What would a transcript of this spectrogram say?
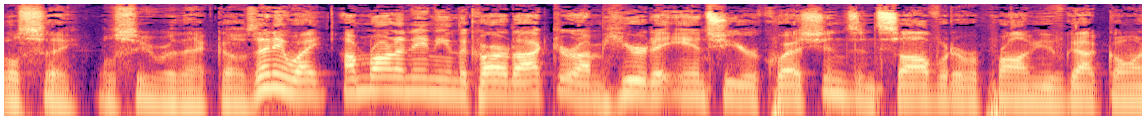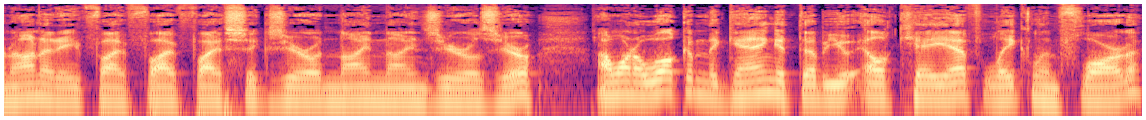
we'll see. We'll see where that goes. Anyway, I'm Ron Ananian, the car doctor. I'm here to answer your questions and solve whatever problem you've got going on at 855 560 9900. I want to welcome the gang at WLKF, Lakeland, Florida.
